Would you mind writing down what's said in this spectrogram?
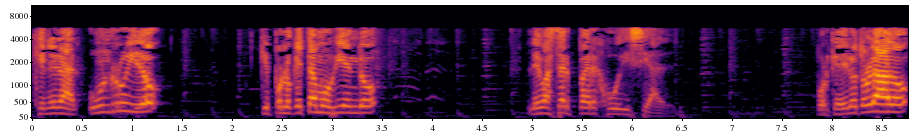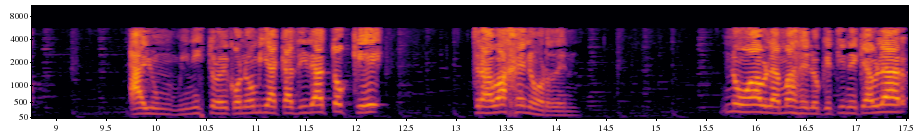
generar un ruido que por lo que estamos viendo le va a ser perjudicial. Porque del otro lado hay un ministro de Economía candidato que trabaja en orden. No habla más de lo que tiene que hablar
